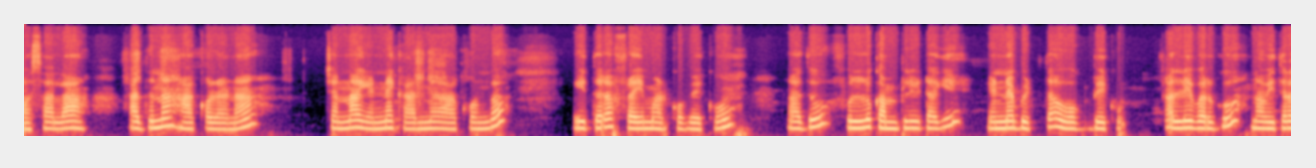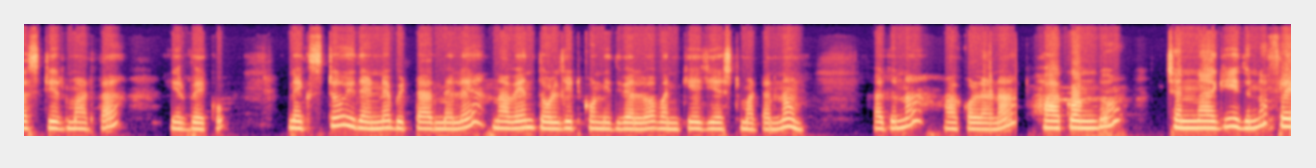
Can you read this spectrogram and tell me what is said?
ಮಸಾಲ? ಅದನ್ನು ಹಾಕ್ಕೊಳ್ಳೋಣ ಚೆನ್ನಾಗಿ ಎಣ್ಣೆ ಕಾದ್ಮೇಲೆ ಹಾಕ್ಕೊಂಡು ಈ ಥರ ಫ್ರೈ ಮಾಡ್ಕೋಬೇಕು. ಅದು ಫುಲ್ಲು ಕಂಪ್ಲೀಟಾಗಿ ಎಣ್ಣೆ ಬಿಡ್ತಾ ಹೋಗಬೇಕು. ಅಲ್ಲಿವರೆಗೂ ನಾವು ಈ ಥರ ಸ್ಟಿರ್ ಮಾಡ್ತಾ ಇರಬೇಕು. ನೆಕ್ಸ್ಟು ಇದು ಎಣ್ಣೆ ಬಿಟ್ಟಾದಮೇಲೆ ನಾವೇನು ತೊಳೆದಿಟ್ಕೊಂಡಿದ್ವಿ ಅಲ್ವಾ ಒನ್ ಕೆ ಜಿಯಷ್ಟು ಮಟನ್ನು, ಅದನ್ನು ಹಾಕೊಳ್ಳೋಣ. ಹಾಕೊಂಡು ಚೆನ್ನಾಗಿ ಇದನ್ನು ಫ್ರೈ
